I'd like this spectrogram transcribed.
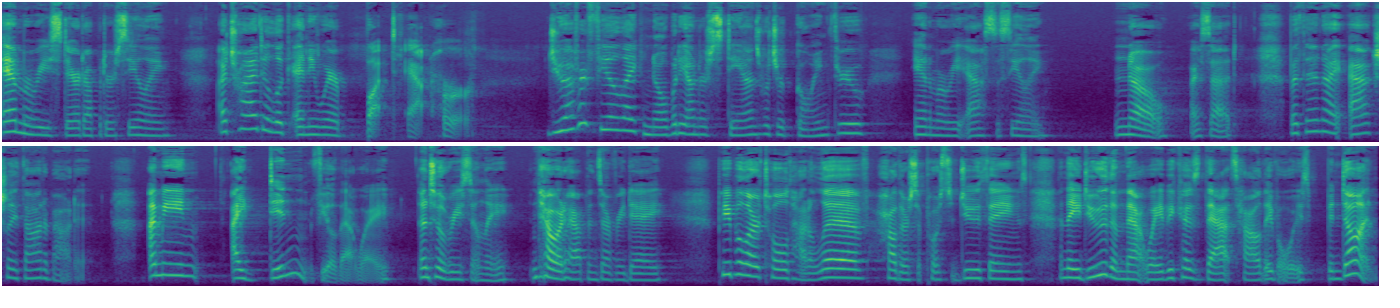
Anna Marie stared up at her ceiling. I tried to look anywhere but at her. Do you ever feel like nobody understands what you're going through? Anna Marie asked the ceiling. No, I said. But then I actually thought about it. I mean, I didn't feel that way until recently. Now it happens every day. People are told how to live, how they're supposed to do things, and they do them that way because that's how they've always been done.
